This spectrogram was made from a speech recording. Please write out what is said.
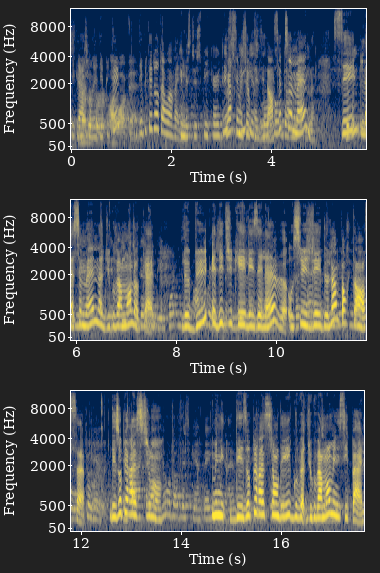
Déclaration des députés. Député d'Ottawa-Valley. Merci, Monsieur le Président. Cette semaine, c'est la semaine du gouvernement local. Le but est d'éduquer les élèves au sujet de l'importance des opérations, des opérations du gouvernement municipal.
